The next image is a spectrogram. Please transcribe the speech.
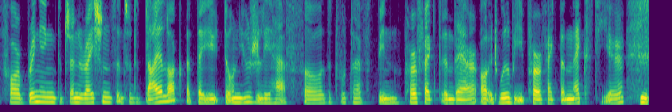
for bringing the generations into the dialogue that they don't usually have so that would have been perfect in there or it will be perfect the next year mm.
